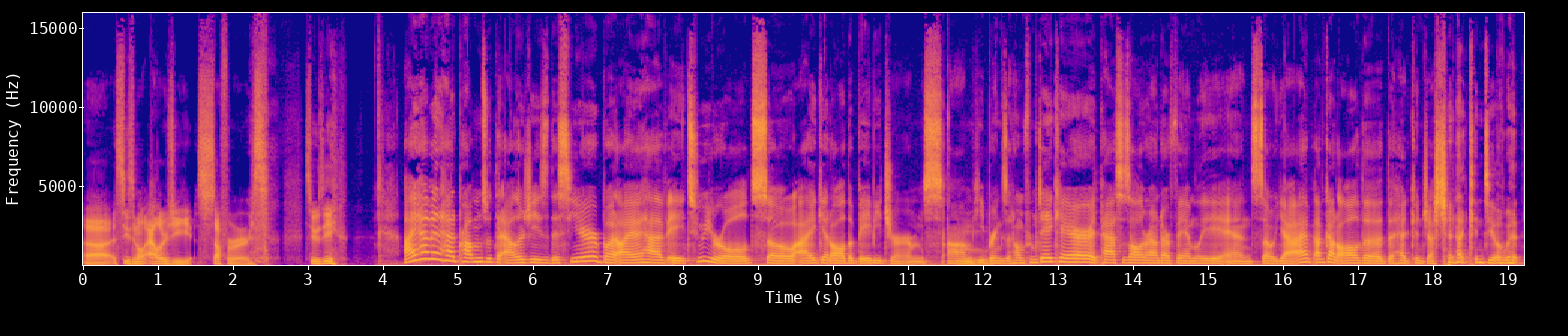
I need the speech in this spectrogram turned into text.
uh, seasonal allergy sufferers. Susie. I haven't had problems with the allergies this year, but I have a two year old, so I get all the baby germs. Um, he brings it home from daycare, it passes all around our family. And so, yeah, I've, I've got all the, the head congestion I can deal with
